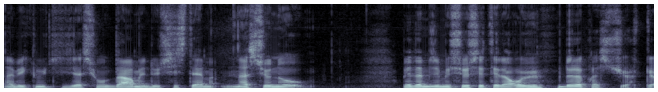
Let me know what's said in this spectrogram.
avec l'utilisation d'armes et de systèmes nationaux. Mesdames et messieurs, c'était la revue de la presse turque.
